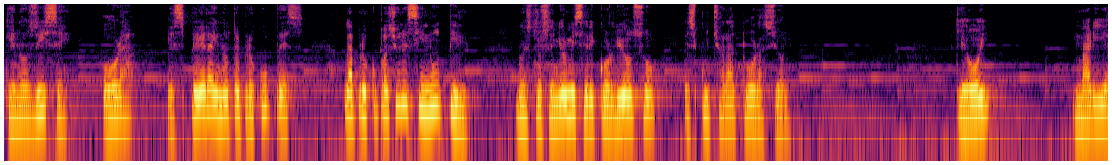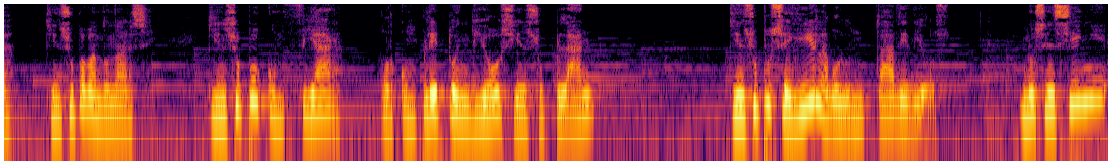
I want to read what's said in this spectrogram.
que nos dice, ora, espera y no te preocupes. La preocupación es inútil. Nuestro Señor misericordioso escuchará tu oración. Que hoy, María, quien supo abandonarse, quien supo confiar por completo en Dios y en su plan, quien supo seguir la voluntad de Dios, nos enseñe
